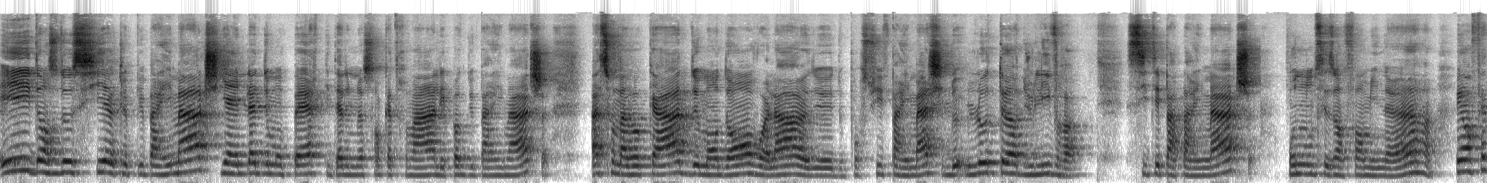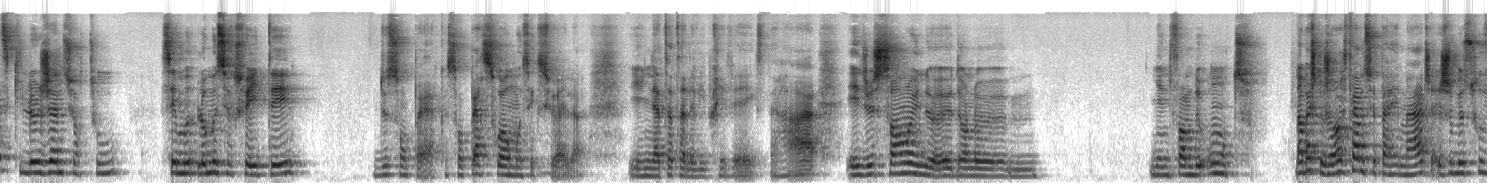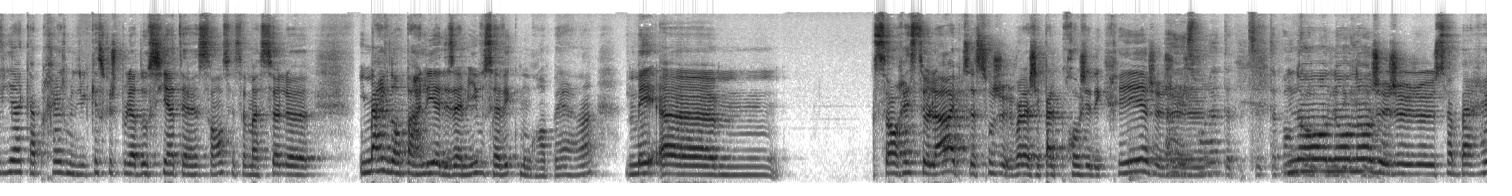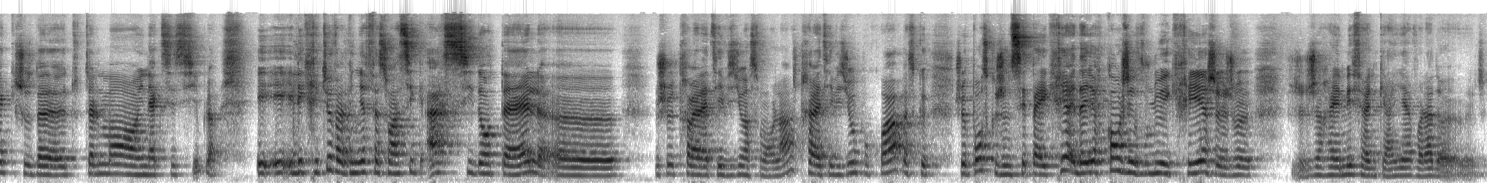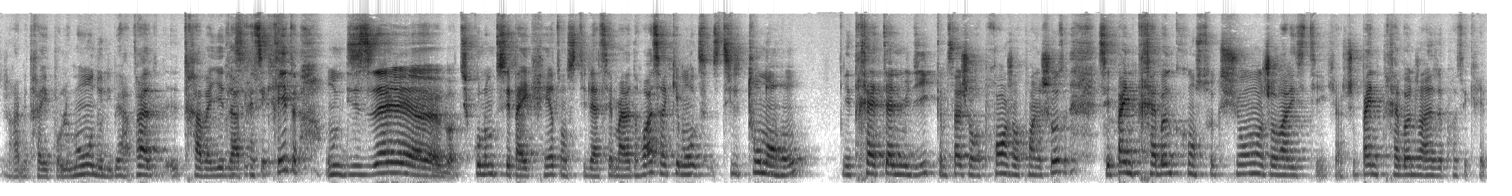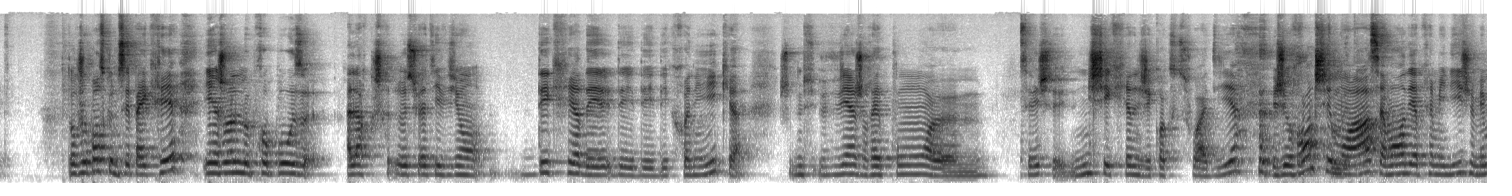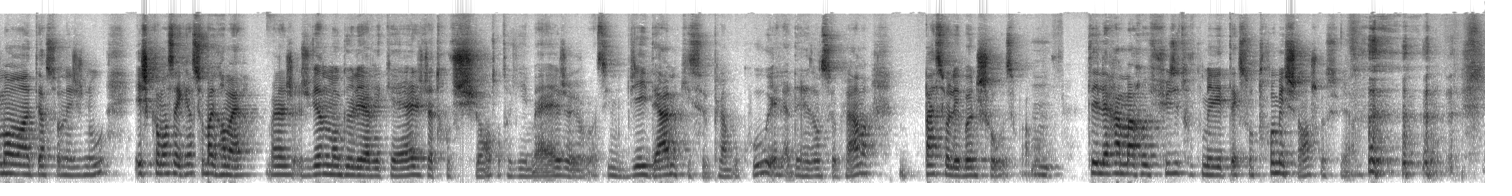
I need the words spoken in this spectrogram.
et, dans ce dossier avec le Paris Match, il y a une lettre de mon père qui date de 1981, à l'époque du Paris Match, à son avocat demandant voilà de, de poursuivre Paris Match, l'auteur du livre cité par Paris Match au nom de ses enfants mineurs. Et en fait, ce qui le gêne surtout, c'est l'homosexualité de son père, que son père soit homosexuel. Il y a une atteinte à la vie privée, etc. Et je sens une, euh, dans le, il y a une forme de honte. N'empêche que je referme ce Paris Match. Je me souviens qu'après, je me dis, qu'est-ce que je peux lire d'aussi intéressant? C'est ça ma seule. Euh, il m'arrive d'en parler à des amis, vous savez que mon grand-père, hein. mais euh, ça en reste là. Et de toute façon, je, voilà, j'ai pas le projet d'écrire. Je, ah, pas non, non, non, je, je, ça me paraît quelque chose de totalement inaccessible. Et, et, l'écriture va venir de façon assez accidentelle. Euh, je travaille à la télévision à ce moment-là. Je travaille à la télévision, pourquoi? Parce que je pense que je ne sais pas écrire. Et d'ailleurs, quand j'ai voulu écrire, j'aurais aimé faire une carrière, voilà, j'aurais aimé travailler pour Le Monde ou Libéral, enfin, travailler de la presse écrite. On me disait, euh, bon, tu ne sais pas écrire, ton style est assez maladroit. C'est vrai que mon style tourne en rond. Il est très talmudique, comme ça je reprends, je reprends les choses. C'est pas une très bonne construction journalistique. Je suis pas une très bonne journaliste de presse écrite. Donc je pense que je ne sais pas écrire. Et un journal me propose, alors que je suis à la télévision, d'écrire des, des, des, chroniques. Je me souviens, je réponds. Euh, vous savez, je ni chez écrire, ni j'ai quoi que ce soit à dire. je rentre chez moi, c'est un vendredi après-midi, je mets mon ordinateur sur les genoux et je commence à écrire sur ma grand-mère. Voilà, je, viens de m'engueuler avec elle, je la trouve chiante, entre guillemets. C'est une vieille dame qui se plaint beaucoup et elle a des raisons de se plaindre, pas sur les bonnes choses. Quoi. Mm. Télérama refuse, il trouve que mes textes sont trop méchants, je me souviens.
